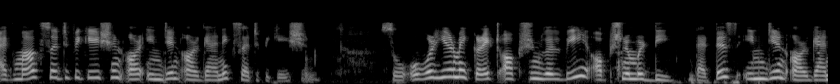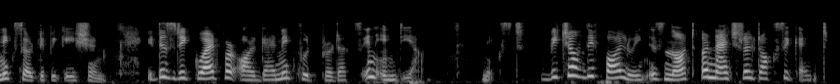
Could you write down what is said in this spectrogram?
AgMark certification or Indian organic certification. So over here my correct option will be option number D that is Indian organic certification. It is required for organic food products in India. Next, which of the following is not a natural toxicant?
